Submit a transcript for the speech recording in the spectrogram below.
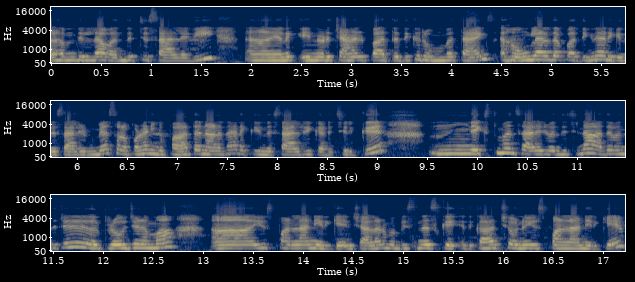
அலமதுல்லா வந்துச்சு சேலரி எனக்கு என்னோட சேனல் பார்த்ததுக்கு ரொம்ப தேங்க்ஸ் உங்களால் தான் பார்த்தீங்கன்னா எனக்கு இந்த சேலரி உண்மையாக சொல்லப்போனால் நீங்கள் பார்த்தனால தான் எனக்கு இந்த சேலரி கிடச்சிருக்கு. நெக்ஸ்ட் மந்த் சேலரி வந்துச்சுன்னா அதை வந்துட்டு ஒரு பிரயோஜனமாக யூஸ் பண்ணலான்னு இருக்கேன். இன்ஷால்லாம் நம்ம பிஸ்னஸ்க்கு எதுக்காச்சும் ஒன்று யூஸ் பண்ணலான்னு இருக்கேன்.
